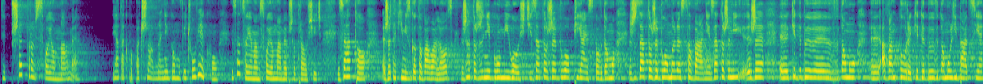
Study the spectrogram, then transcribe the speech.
Ty przeproś swoją mamę. Ja tak popatrzyłam na niego, mówię, człowieku, za co ja mam swoją mamę przeprosić? Za to, że taki mi zgotowała los, za to, że nie było miłości, za to, że było pijaństwo w domu, za to, że było molestowanie, za to, że, mi, że e, kiedy były w domu e, awantury, kiedy były w domu libacje,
